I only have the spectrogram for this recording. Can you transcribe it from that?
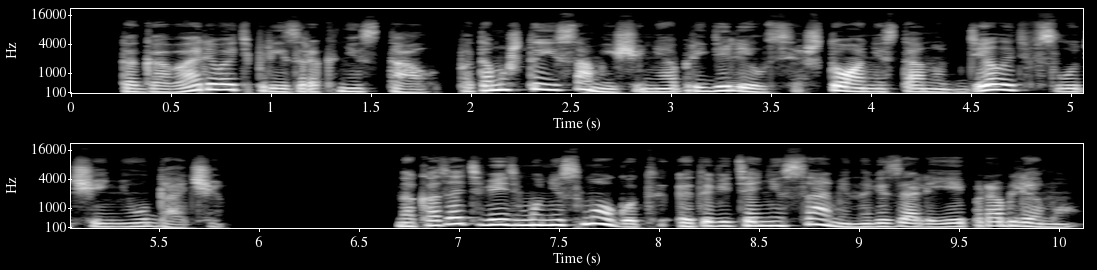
— договаривать призрак не стал, потому что и сам еще не определился, что они станут делать в случае неудачи. Наказать ведьму не смогут, это ведь они сами навязали ей проблему,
